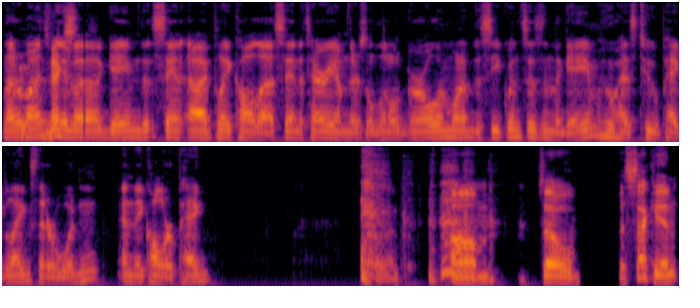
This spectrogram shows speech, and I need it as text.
That reminds Next- me of a game that San- I play called uh, Sanitarium. There's a little girl in one of the sequences in the game who has two peg legs that are wooden, and they call her Peg. Um, so the second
